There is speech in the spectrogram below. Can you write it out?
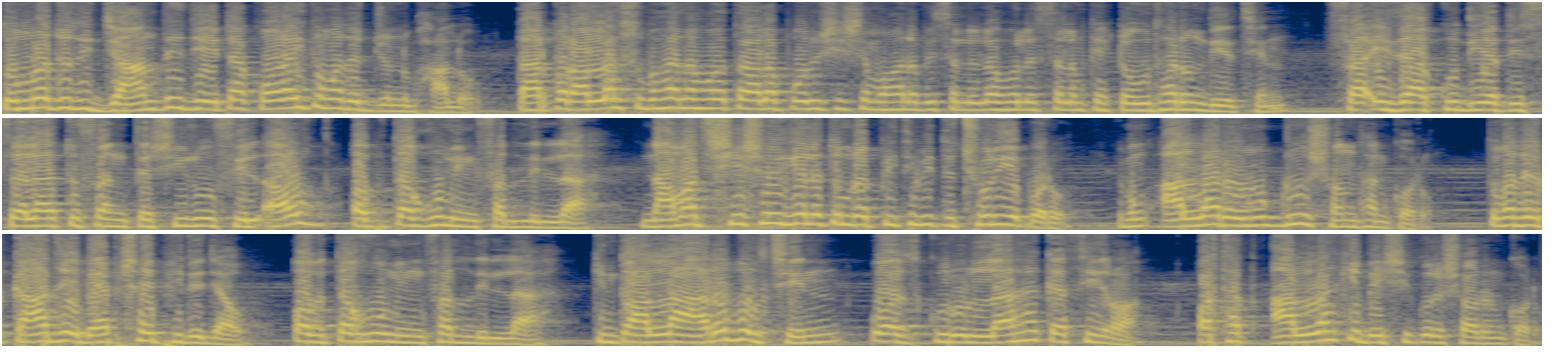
তোমরা যদি জানতে যে এটা করাই তোমাদের জন্য ভালো। তারপর আল্লাহ সুবাহ পরিশেষে মহানবী সাল্লাহ সাল্লামকে একটা উদাহরণ দিয়েছেন। ফাদলিল্লাহ। নামাজ শেষ হয়ে গেলে তোমরা পৃথিবীতে ছড়িয়ে পড়ো এবং আল্লাহর অনুগ্রহ সন্ধান করো। তোমাদের কাজে ব্যবসায় ফিরে যাও। অবতাহু মিন কিন্তু আল্লাহ আরও বলছেন, ওয়াজকুরুল্লাহ কাসীরা। অর্থাৎ আল্লাহকে বেশি করে স্মরণ করো।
